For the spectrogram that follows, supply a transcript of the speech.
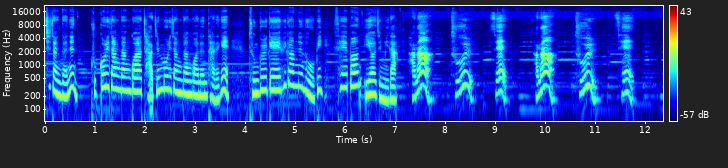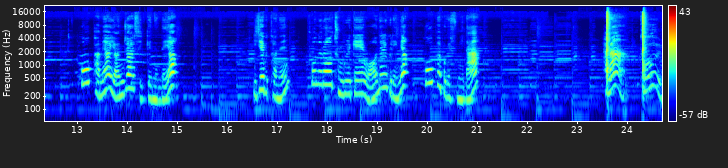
세마치 장단은 국거리 장단과 자진몰이 장단과는 다르게 둥글게 휘감는 호흡이 세 번 이어집니다. 하나, 둘, 셋. 하나, 둘, 셋. 호흡하며 연주할 수 있겠는데요. 이제부터는 손으로 둥글게 원을 그리며 호흡해 보겠습니다. 하나, 둘,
